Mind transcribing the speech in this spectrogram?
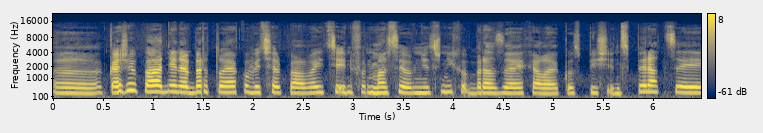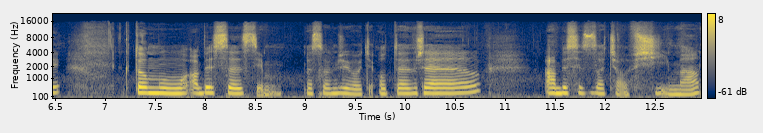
Eh, každopádně neber to jako vyčerpávající informace o vnitřních obrazech, ale jako spíš inspiraci k tomu, aby se s tím ve svém životě otevřel, aby si začal všímat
